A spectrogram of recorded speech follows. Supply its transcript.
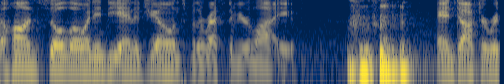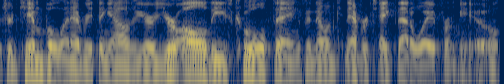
Han Solo and Indiana Jones for the rest of your life. and Dr. Richard Kimble and everything else. You're you're all these cool things and no one can ever take that away from you.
